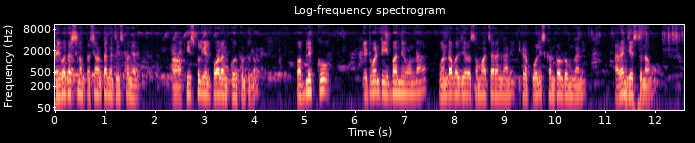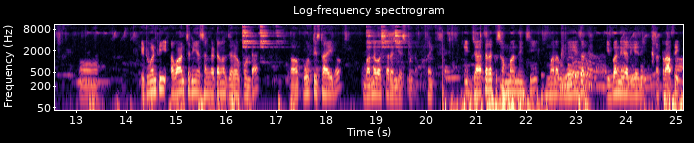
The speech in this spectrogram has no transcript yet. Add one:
దైవ దర్శనం ప్రశాంతంగా చేసుకొని పీస్ఫుల్గా వెళ్ళిపోవాలని కోరుకుంటున్నాం. పబ్లిక్కు ఎటువంటి ఇబ్బంది ఉన్నా వన్ డబల్ జీరో సమాచారం కానీ ఇక్కడ పోలీస్ కంట్రోల్ రూమ్ కానీ అరేంజ్ చేస్తున్నాము. ఎటువంటి అవాంఛనీయ సంఘటనలు జరగకుండా పూర్తి స్థాయిలో బందోబస్తు అరేంజ్ చేసుకుంటాం. థ్యాంక్ యూ ఈ జాతరకు సంబంధించి మనకు మేజర్ ఇబ్బంది కలిగేది ఆ ట్రాఫిక్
